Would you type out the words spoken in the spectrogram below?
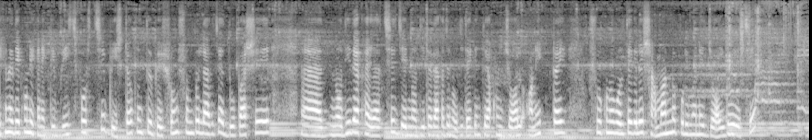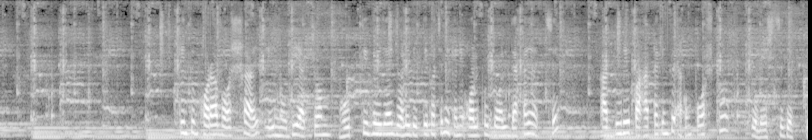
এখানে দেখুন, এখানে একটি ব্রিজ পড়ছে। ব্রিজটাও কিন্তু ভীষণ সুন্দর লাগছে। আর দুপাশে নদী দেখা যাচ্ছে। যে নদীটা দেখা যায়, নদীটা কিন্তু এখন জল অনেকটাই শুকনো বলতে গেলে সামান্য পরিমাণে জল রয়েছে। কিন্তু ভরা বর্ষায় এই নদী একদম ভর্তি হয়ে যায়। জলে দেখতে পাচ্ছেন, এখানে অল্প জল দেখা যাচ্ছে। আর দূরে পাহাড়টা কিন্তু এখন স্পষ্ট চলে এসছে দেখতে।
